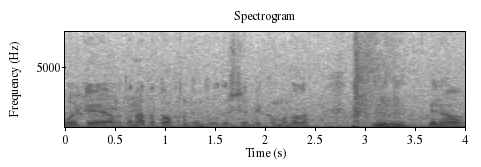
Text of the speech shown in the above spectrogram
wollte, aber dann hat er doch noch den Todesstern bekommen, oder? Mhm, genau.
